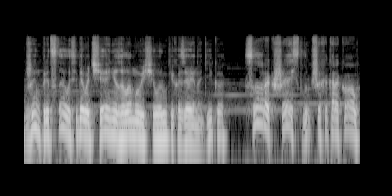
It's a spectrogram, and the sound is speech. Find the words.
Джим представил себе в отчаянии заламывающего руки хозяина Дика. «Сорок шесть лучших окороков,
